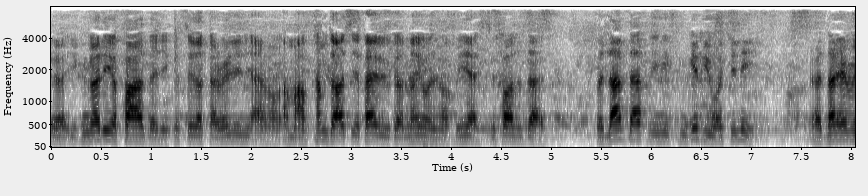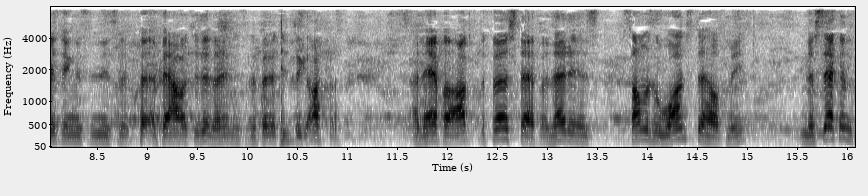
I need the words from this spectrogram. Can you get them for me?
uh, you can go to your father and you can say, "Look, I really need, I'm, I'm, come to ask you a favor because I know you want to help me." Yes, your father does, but love definitely he can give you what you need. Uh, not everything is in his power to do. Not everything is an ability to offer. And therefore, after the first step, and that is someone who wants to help me. And the second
